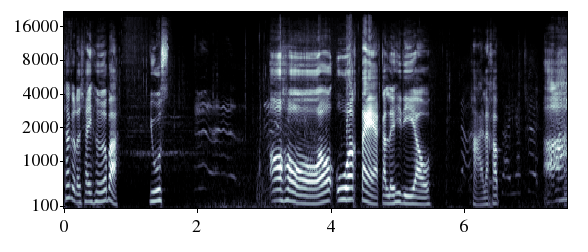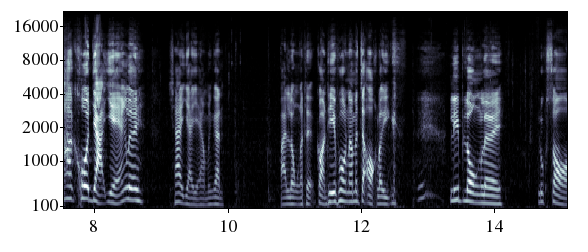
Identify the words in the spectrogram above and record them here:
ถ้าเกิดเราใช้เฮิร์บอะยูสอ๋อหอ้วกแตกกันเลยทีเดียว หายแล้วครับอ่าโคตรหยาแยงเลย ใช่หยาแยงเหมือนกัน ไปลงกันเถอะก่อนที่พวกนั้นมันจะออกเราอีก รีบลงเลย ลูกซอง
